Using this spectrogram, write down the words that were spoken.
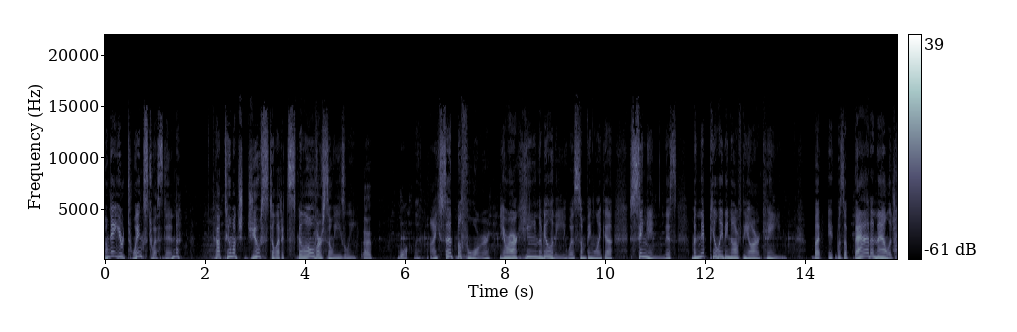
Don't get your twigs twisted. You've got too much juice to let it spill over so easily. Uh, what? I said before, your arcane ability was something like a singing, this manipulating of the arcane. But it was a bad analogy.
